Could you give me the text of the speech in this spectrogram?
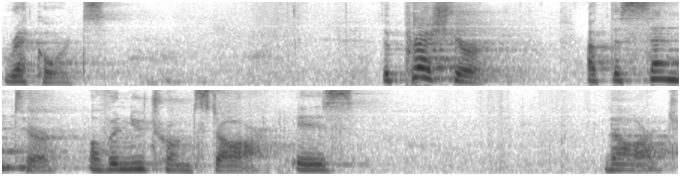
records. The pressure at the center of a neutron star is large.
